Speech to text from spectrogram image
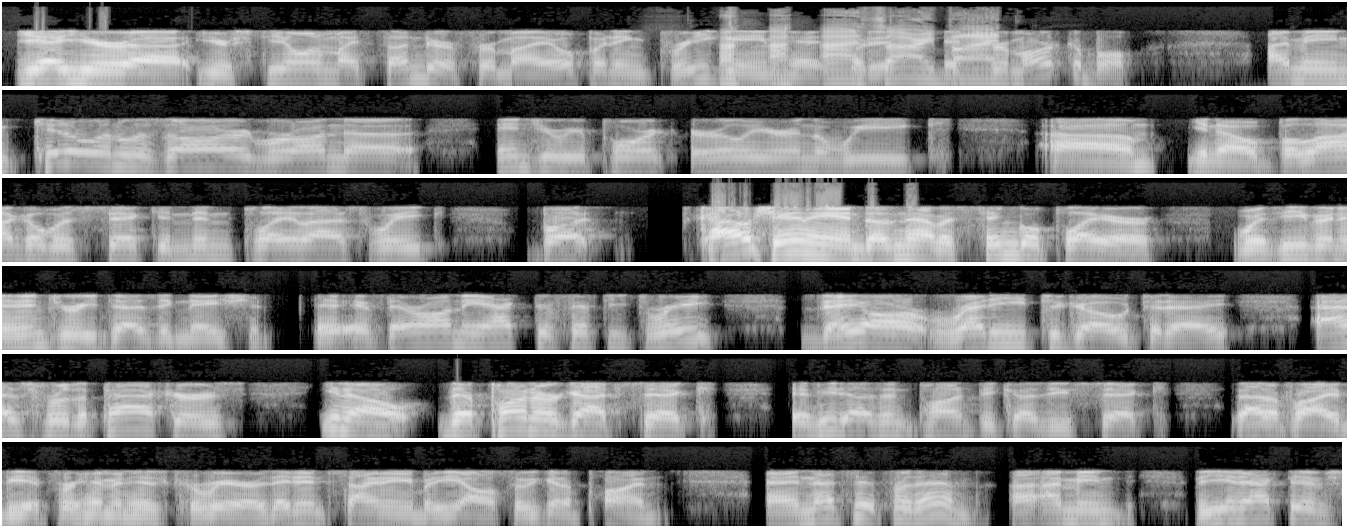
Yeah, you're uh, you're stealing my thunder for my opening pregame hit. But Sorry, it's, bud. It's remarkable. I mean, Kittle and Lazard were on the injury report earlier in the week. Um, you know, Bulaga was sick and didn't play last week, but Kyle Shanahan doesn't have a single player with even an injury designation. If they're on the active 53, they are ready to go today. As for the Packers, you know, their punter got sick. If he doesn't punt because he's sick, that'll probably be it for him in his career. They didn't sign anybody else, so he's going to punt and that's it for them. I mean, the inactives,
